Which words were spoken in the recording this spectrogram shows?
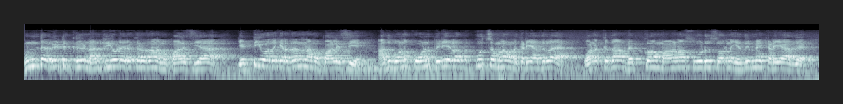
உண்ட வீட்டுக்கு நன்றியோட இருக்கிறதா நம்ம பாலிசியா எட்டி உதைக்கிறதா நம்ம பாலிசி அது உனக்கு ஒண்ணு பெரிய அளவுக்கு கூச்சம்லாம் உனக்கு கிடையாதுல்ல. உனக்கு தான் வெக்கம் மானம் சூடு சொரணம் எதுவுமே கிடையாது.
